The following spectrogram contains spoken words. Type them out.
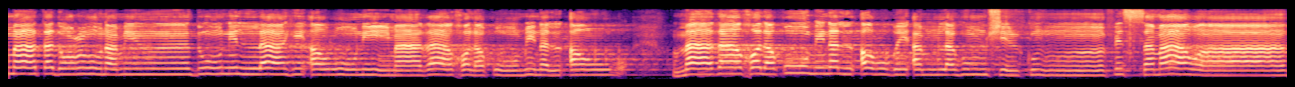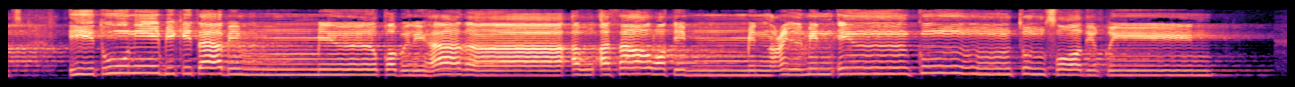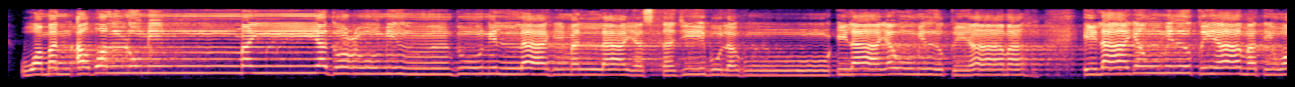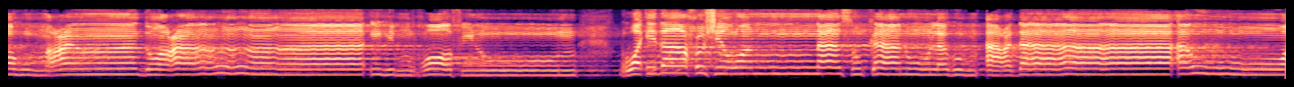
ما تدعون من دون الله أروني ماذا خلقوا من الأرض ماذا خلقوا من الأرض أم لهم شرك في السماوات؟ ايتوني بكتاب من قبل هذا أو أثارة من علم إن كنتم صادقين. ومن أضل ممن يدعو من دون الله من لا يستجيب له إلى يوم القيامة إلى يوم القيامة وهم عن دعائهم غافلون. وإذا حشر الناس كانوا لهم أعداء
